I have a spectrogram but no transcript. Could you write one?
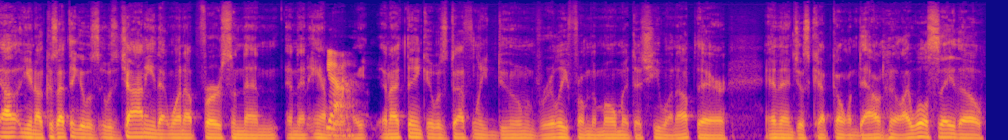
Uh, you know, because I think it was it was Johnny that went up first, and then and then Amber, yeah. right? And I think it was definitely doomed really from the moment that she went up there, and then just kept going downhill. I will say though,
